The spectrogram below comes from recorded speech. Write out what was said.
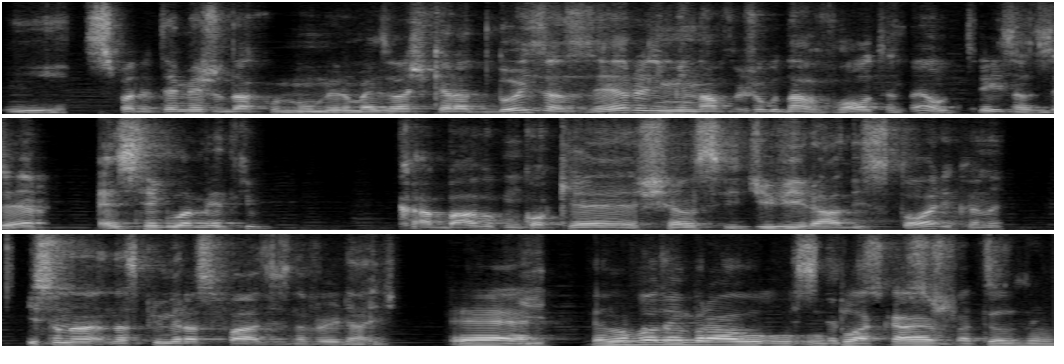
vocês podem até me ajudar com o número, mas eu acho que era 2 a 0 eliminava o jogo da volta, né? Ou 3 a 0 Esse regulamento que acabava com qualquer chance de virada histórica, né? Isso na, nas primeiras fases, na verdade. É, e, eu não vou lembrar o, o placar, Matheusinho.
